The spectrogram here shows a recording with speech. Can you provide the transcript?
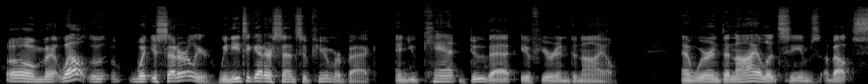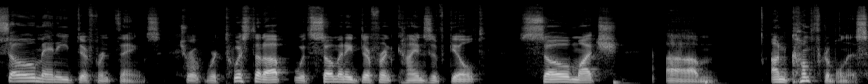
oh man. Well, what you said earlier, we need to get our sense of humor back, and you can't do that if you're in denial. And we're in denial, it seems, about so many different things. True. We're twisted up with so many different kinds of guilt, so much um, uncomfortableness.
